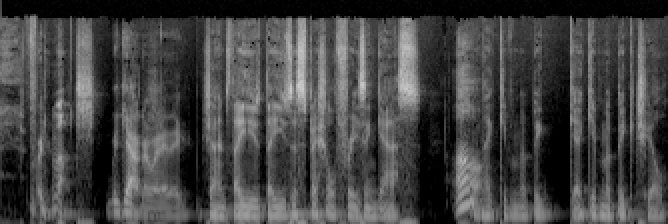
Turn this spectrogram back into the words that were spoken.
pretty much. We can't do anything. James, they use they use a special freezing gas Oh. They give him a big uh, give him a big chill.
